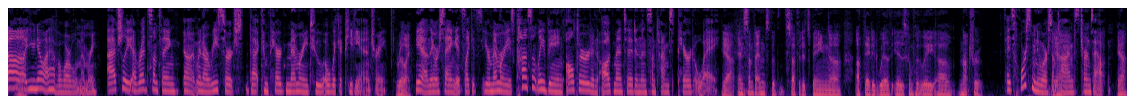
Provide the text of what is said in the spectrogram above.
Uh, yeah. you know I have a horrible memory. I actually, I read something uh, in our research that compared memory to a Wikipedia entry. Really? Yeah, and they were saying it's like it's your memory is constantly being altered and augmented, and then sometimes pared away. Yeah, and sometimes the stuff that it's being uh, updated with is completely uh, not true. It's horse manure sometimes, yeah. turns out. Yeah.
